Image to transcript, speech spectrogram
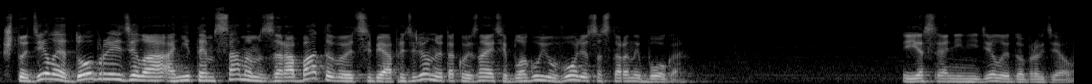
что делая добрые дела, они тем самым зарабатывают себе определенную такую, знаете, благую волю со стороны Бога. И если они не делают добрых дел,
